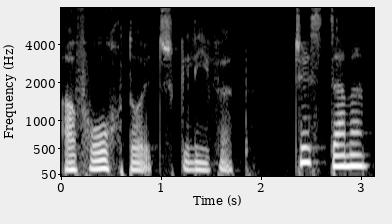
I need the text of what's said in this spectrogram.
auf Hochdeutsch geliefert. Tschüss zusammen.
